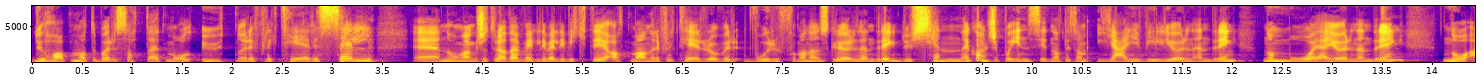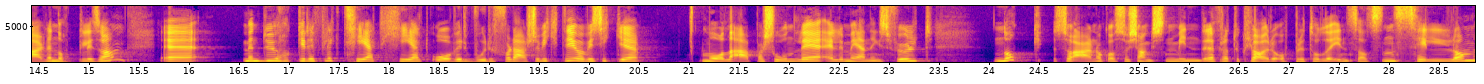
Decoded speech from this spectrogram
du har på en måte bare satt deg et mål uten å reflektere selv. Eh, noen ganger så tror jeg det er veldig veldig viktig at man reflekterer over hvorfor man ønsker å gjøre en endring. Du kjenner kanskje på innsiden at liksom, 'jeg vil gjøre en endring'. Nå må jeg gjøre en endring. Nå er det nok, liksom. Eh, men du har ikke reflektert helt over hvorfor det er så viktig. Og hvis ikke målet er personlig eller meningsfullt nok, så er nok også sjansen mindre for at du klarer å opprettholde innsatsen selv om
